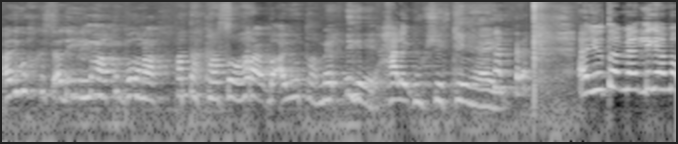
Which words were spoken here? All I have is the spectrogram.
adiga wax kasta adiga ilmaha ka badanaa hataa kaasoo haraa dha ayuu taa meel dhigaya xalay uu sheekeehay ayuuta meel dhigama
